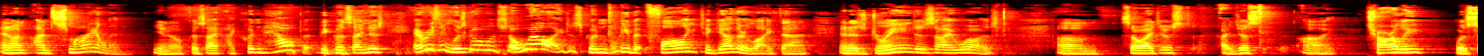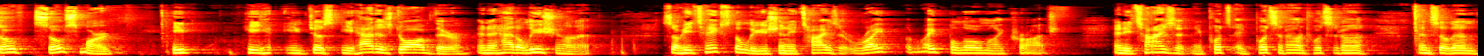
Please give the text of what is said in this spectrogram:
And I'm, I'm smiling, you know, because I, I couldn't help it because I knew everything was going so well. I just couldn't believe it falling together like that. And as drained as I was. Um, so I just, I just, uh, Charlie was so, so smart. He, he, he just, he had his dog there and it had a leash on it. So he takes the leash and he ties it right, right below my crotch. And he ties it and he puts, he puts it on, puts it on. And so then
